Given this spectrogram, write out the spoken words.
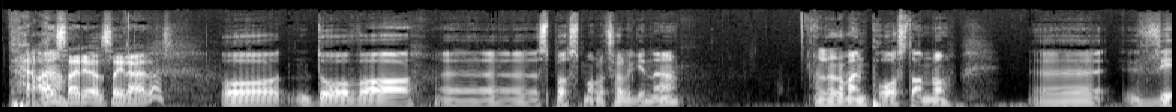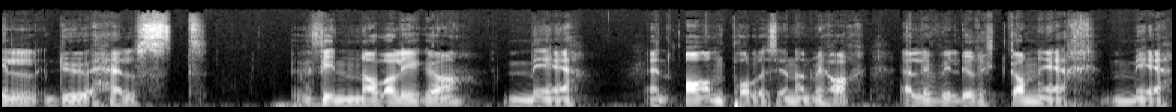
Det er ja, ja. seriøse greier, altså. Og da var eh, spørsmålet følgende, eller det var en påstand, da. Eh, vil du helst vinne La Liga med en annen policy enn den vi har, eller vil de rykke ned med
